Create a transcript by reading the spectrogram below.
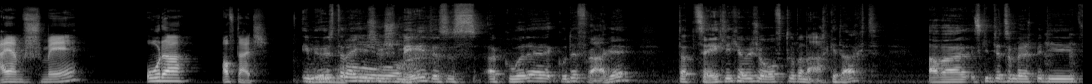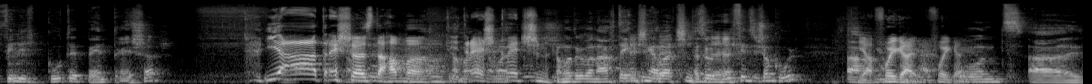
I am Schmäh oder auf Deutsch? Im österreichischen Schmäh, das ist eine gute, gute Frage. Tatsächlich habe ich schon oft drüber nachgedacht. Aber es gibt ja zum Beispiel die, finde ich, gute Band Drescher. Ja, Drescher ist der Hammer. Die Dreschquetschen. Kann man drüber nachdenken, aber also ich finde sie schon cool. Ja, voll geil, voll geil. Und äh,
